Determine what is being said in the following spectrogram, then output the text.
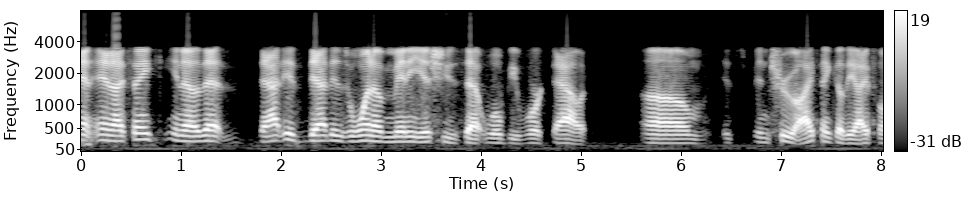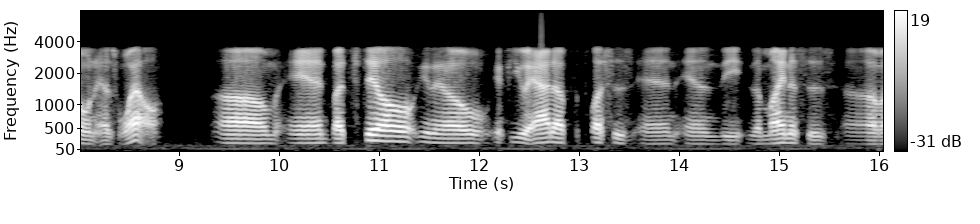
And and I think, you know, that that is that is one of many issues that will be worked out. Um, it's been true, I think, of the iPhone as well. Um, and but still, you know, if you add up the pluses and and the the minuses, uh,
